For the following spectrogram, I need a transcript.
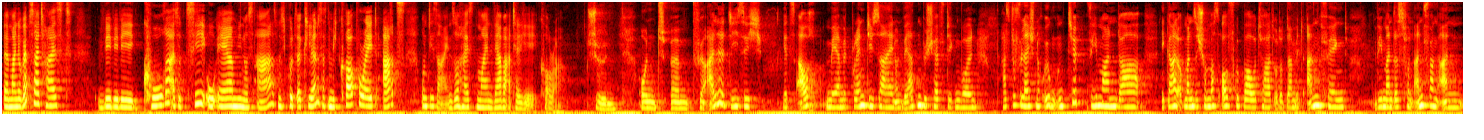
äh, meine Website heißt www.cora, also C-O-R-A, das muss ich kurz erklären, das heißt nämlich Corporate Arts und Design. So heißt mein Werbeatelier Cora. Schön. Und ähm, für alle, die sich jetzt auch mehr mit Branddesign und Werten beschäftigen wollen, hast du vielleicht noch irgendeinen Tipp, wie man da, egal ob man sich schon was aufgebaut hat oder damit anfängt, wie man das von Anfang an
